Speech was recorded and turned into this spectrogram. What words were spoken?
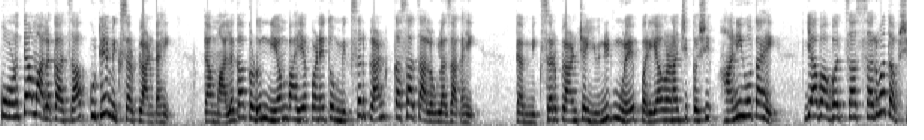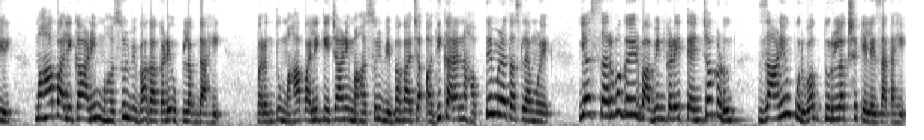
कोणत्या मालकाचा कुठे मिक्सर प्लांट आहे? त्या मालकाकडून नियमबाह्यपणे तो मिक्सर प्लांट कसा चालवला जात आहे? त्या मिक्सर प्लांटच्या युनिटमुळे पर्यावरणाची कशी हानी होत आहे? याबाबतचा सर्व तपशील महापालिका आणि महसूल विभागाकडे उपलब्ध आहे. परंतु महापालिकेच्या आणि महसूल विभागाच्या अधिकाऱ्यांना हप्ते मिळत असल्यामुळे या सर्व गैरबाबींकडे त्यांच्याकडून जाणीवपूर्वक दुर्लक्ष केले जात आहे.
